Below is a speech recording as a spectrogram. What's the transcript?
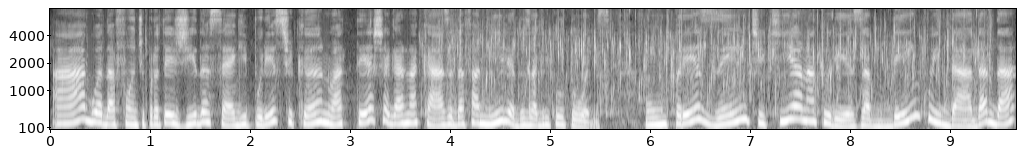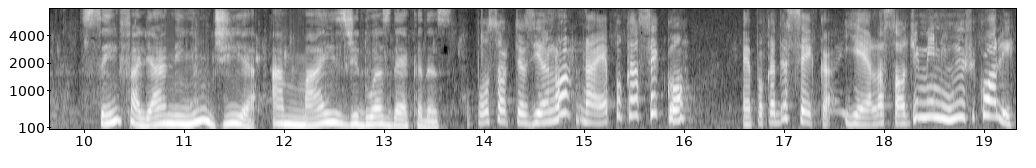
A água da fonte protegida segue por este cano até chegar na casa da família dos agricultores. Um presente que a natureza bem cuidada dá sem falhar nenhum dia há mais de duas décadas. O poço artesiano, na época, secou, época de seca, e ela só diminuiu e ficou ali.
